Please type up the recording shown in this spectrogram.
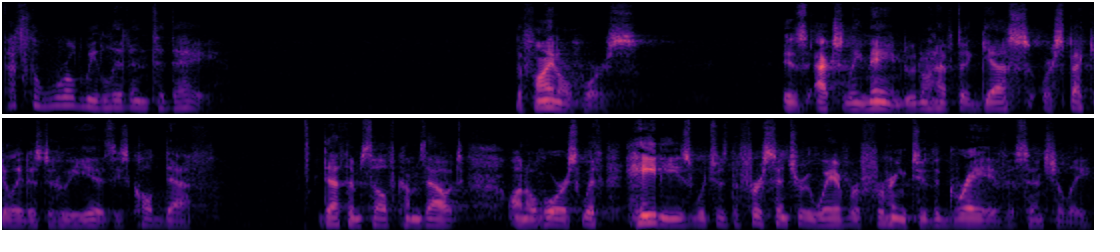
That's the world we live in today. The final horse is actually named. We don't have to guess or speculate as to who he is. He's called Death. Death himself comes out on a horse with Hades, which is the first century way of referring to the grave, essentially,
